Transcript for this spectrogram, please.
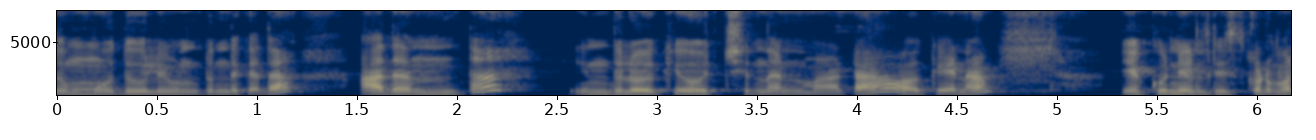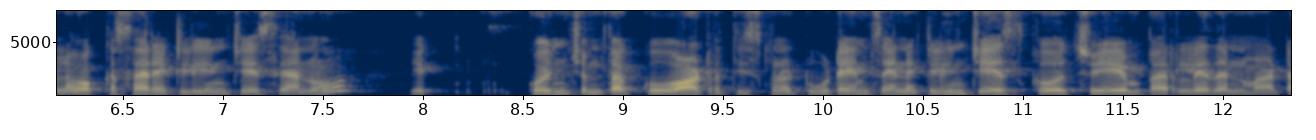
దుమ్ము ధూళి ఉంటుంది కదా అదంతా ఇందులోకి వచ్చిందనమాట ఓకేనా? ఎక్కువ నీళ్ళు తీసుకోవడం వల్ల ఒక్కసారే క్లీన్ చేశాను. కొంచెం తక్కువ వాటర్ తీసుకున్న టూ టైమ్స్ అయినా క్లీన్ చేసుకోవచ్చు ఏం పర్లేదన్నమాట.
